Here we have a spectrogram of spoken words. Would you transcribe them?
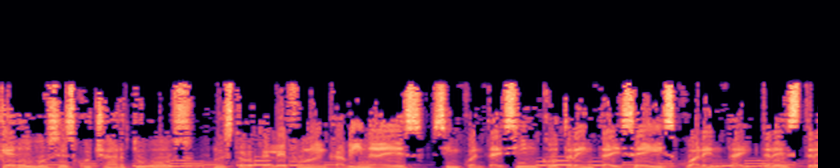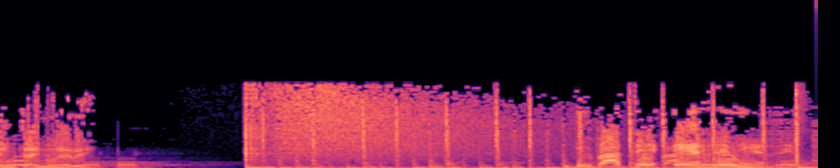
Queremos escuchar tu voz. Nuestro teléfono en cabina es 55 36 43 39. Debate RU.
